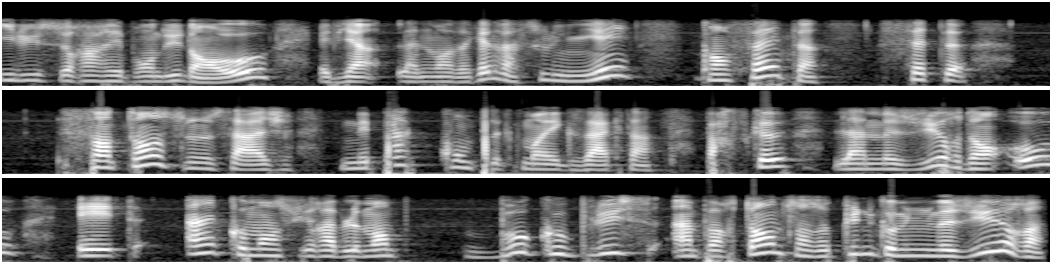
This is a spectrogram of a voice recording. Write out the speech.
il lui sera répondu d'en haut, et eh bien la Zaken va souligner qu'en fait, cette sentence de nos sages n'est pas complètement exacte, hein, parce que la mesure d'en haut est incommensurablement beaucoup plus importante, sans aucune commune mesure,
